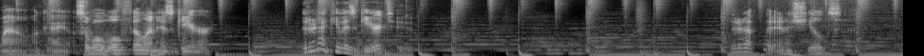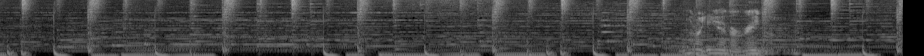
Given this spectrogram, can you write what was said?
Wow, okay. So we'll, we'll fill in his gear. Who did I give his gear to? Who did I put in a shield set? You have a ring on?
